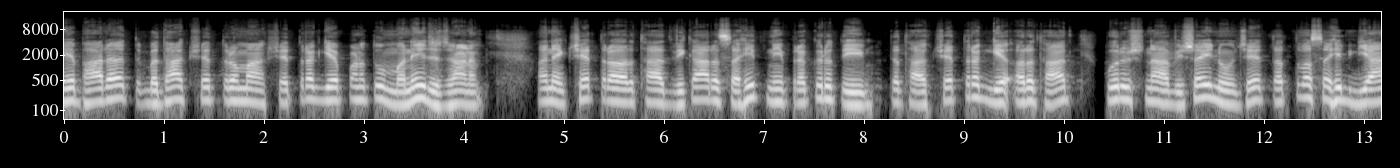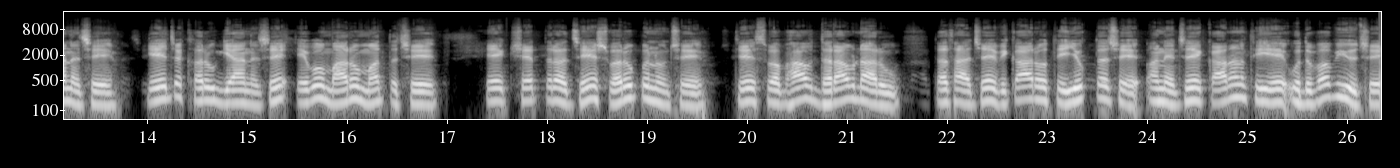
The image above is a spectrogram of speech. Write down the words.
હે ભારત, બધા ક્ષેત્રોમાં ક્ષેત્રજ્ઞ પણ તું મને જ જાણ અને ક્ષેત્ર અર્થાત વિકાર સહિતની પ્રકૃતિ તથા ક્ષેત્રજ્ઞ અર્થાત પુરુષના વિષયનું જે તત્વ સહિત જ્ઞાન છે, એ જ ખરું જ્ઞાન છે એવો મારો મત છે. એ ક્ષેત્ર જે સ્વરૂપનું છે, જે સ્વભાવ ધરાવનારું તથા જે વિકારોથી યુક્ત છે અને જે કારણથી એ ઉદ્ભવ્યું છે,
